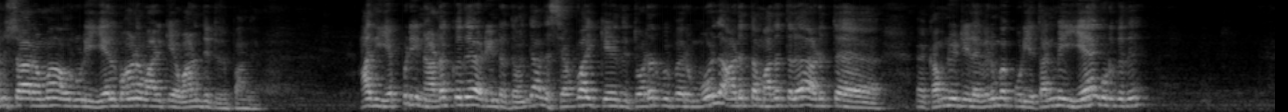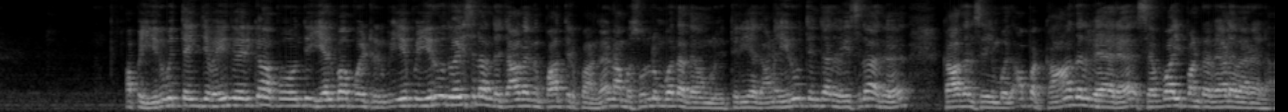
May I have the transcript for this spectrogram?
அனுசாரமாக அவர்களுடைய இயல்பான வாழ்க்கையை வாழ்ந்துட்டு இருப்பாங்க. அது எப்படி நடக்குது அப்படின்றத வந்து அந்த செவ்வாய்க்கேது தொடர்பு பெறும்போது அடுத்த மதத்தில் அடுத்த கம்யூனிட்டியில் விரும்பக்கூடிய தன்மை ஏன் கொடுக்குது? அப்போ இருபத்தஞ்சி வயது வரைக்கும் அப்போது வந்து இயல்பாக போயிட்டுருக்கு. இப்போ இருபது வயசில் அந்த ஜாதகம் பார்த்துருப்பாங்க. நம்ம சொல்லும்போது அது அவங்களுக்கு தெரியாது. ஆனால் இருபத்தஞ்சாவது வயசில் அது காதல் செய்யும்போது. அப்போ காதல் வேறு செவ்வாய் பண்ணுற வேலை வேற இல்லை.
